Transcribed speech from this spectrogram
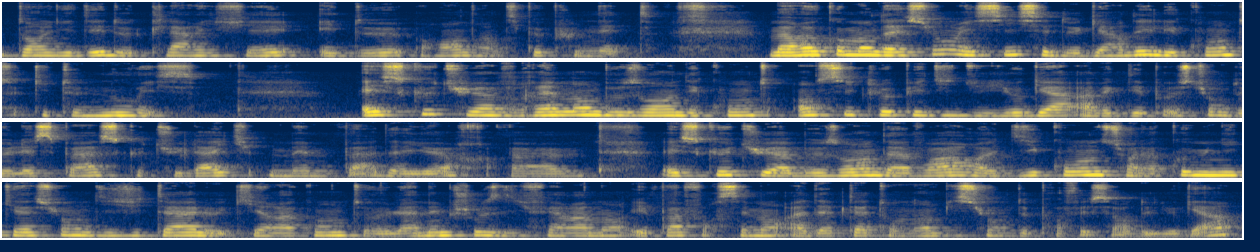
dans l'idée de clarifier et de rendre un petit peu plus net. Ma recommandation ici, c'est de garder les comptes qui te nourrissent. Est-ce que tu as vraiment besoin des comptes encyclopédie du yoga avec des postures de l'espace que tu likes même pas d'ailleurs euh, Est-ce que tu as besoin d'avoir 10 comptes sur la communication digitale qui racontent la même chose différemment et pas forcément adaptés à ton ambition de professeur de yoga?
